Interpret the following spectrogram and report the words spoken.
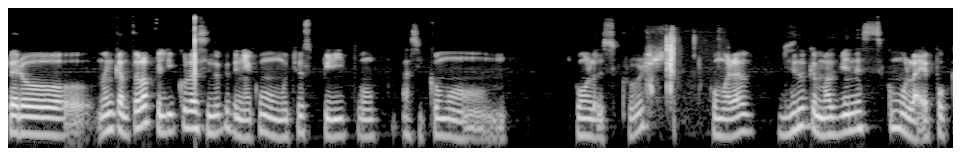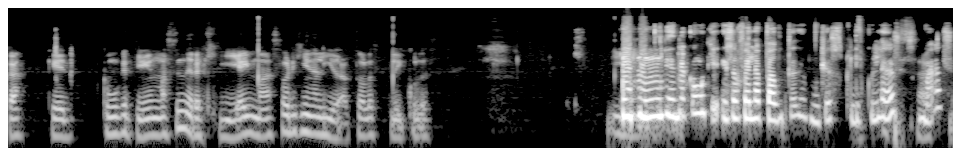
Pero me encantó la película, siento que tenía como mucho espíritu, así como, como lo de Scrooge. Como era, yo siento que más bien es como la época, que como que tiene más energía y más originalidad todas las películas. Y, Siento como que esa fue la pauta de muchas películas más.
